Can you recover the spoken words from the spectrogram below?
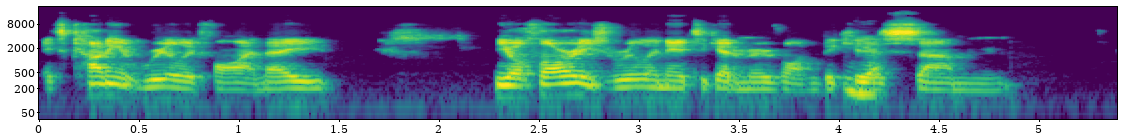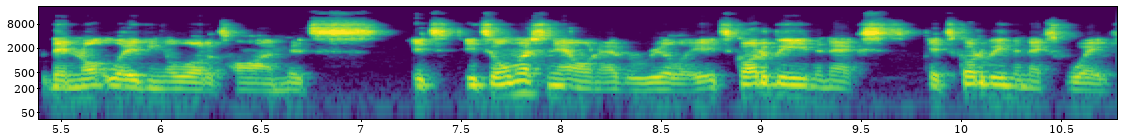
it's cutting it really fine. They the authorities really need to get a move on because um, they're not leaving a lot of time. It's it's it's almost now or never. Really, it's got to be the next. It's got to be the next week.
